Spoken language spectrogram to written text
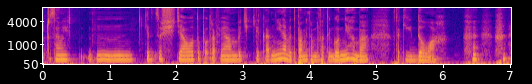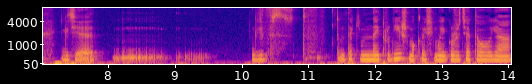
to czasami, mm, kiedy coś się działo, to potrafiłam być kilka dni, nawet pamiętam dwa tygodnie chyba, w takich dołach, gdzie, mm, gdzie w, w tym takim najtrudniejszym okresie mojego życia to ja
